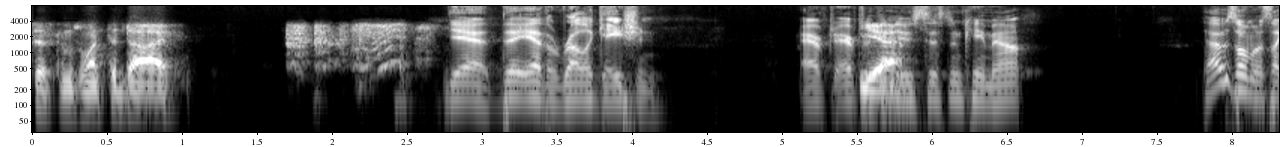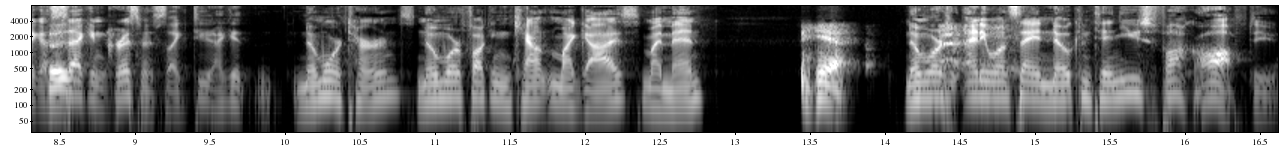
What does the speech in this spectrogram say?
systems went to die. Yeah, the yeah, the relegation. After after Yeah. the new system came out. That was almost like a second Christmas. Like, dude, I get no more turns, no more fucking counting my guys, my men. Yeah. No more anyone saying no continues. Fuck off, dude.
